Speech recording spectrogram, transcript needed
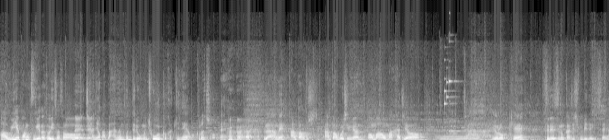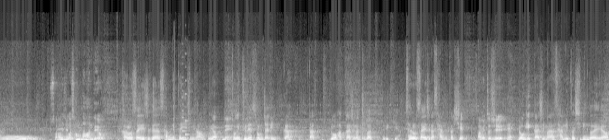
아 위에 방 두 개가 더 있어서 네, 네. 자녀가 많은 분들이 오면 좋을 것 같긴 해요. 그렇죠. 네. 그다음에 안방 보시죠. 안방 보시면 어마어마하죠. 오. 자, 이렇게 드레스룸까지 준비되어 있어요. 오. 사이즈가 상당한데요? 가로 사이즈가 3m 20 나오고요. 네. 저긴 드레스룸 자리니까 딱 요 앞까지만 찍어 드릴게요. 세로 사이즈가 4m 10. 3m씩. 네, 여기까지만 4m 10인 거예요.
